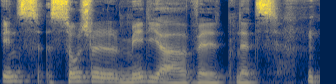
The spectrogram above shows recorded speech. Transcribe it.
ins Social Media Weltnetz.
